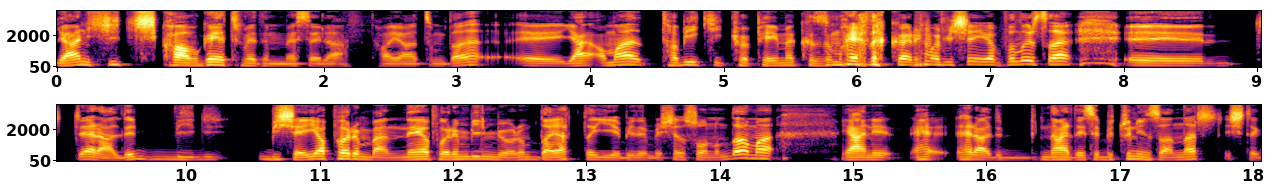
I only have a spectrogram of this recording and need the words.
Yani hiç kavga etmedim mesela hayatımda. Ee, yani ama tabii ki köpeğime, kızıma ya da karıma bir şey yapılırsa e, herhalde bir, bir şey yaparım ben. Ne yaparım bilmiyorum. Dayak da yiyebilirim işin sonunda ama yani he, herhalde neredeyse bütün insanlar işte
